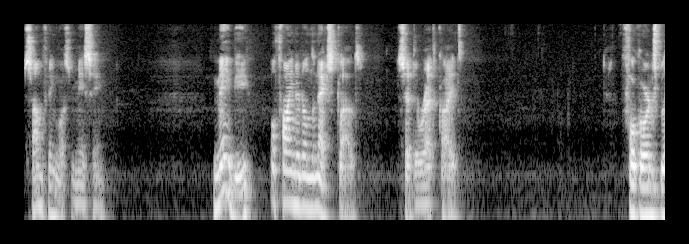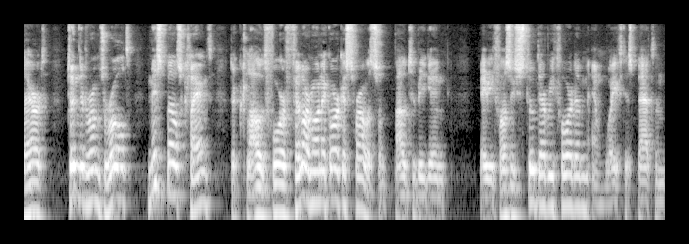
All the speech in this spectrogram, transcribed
Something was missing. Maybe we'll find it on the next cloud, said the red kite. Foghorns blared, thunder drums rolled, mist bells clanged, the Cloud 4 Philharmonic Orchestra was about to begin. Baby Fozzie stood there before them and waved his baton.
